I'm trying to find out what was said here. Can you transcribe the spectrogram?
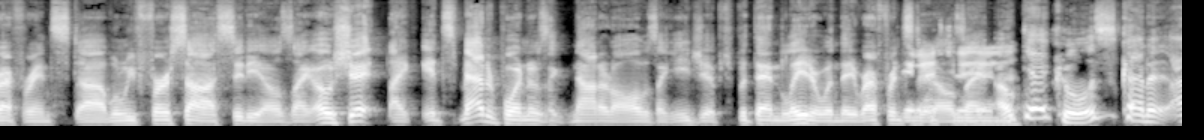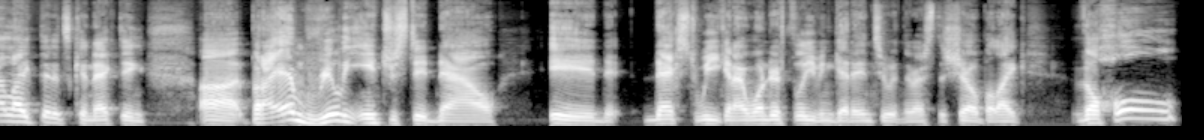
referenced. Uh, when we first saw a City, I was like, "Oh shit!" Like it's Madripoor, and it was like, "Not at all." It was like Egypt. But then later, when they referenced They it, I was mentioned like, yeah. "Okay, cool. This is kind of I like that it's connecting." Uh, but I am really interested now in next week, and I wonder if they'll even get into it in the rest of the show. But like the whole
